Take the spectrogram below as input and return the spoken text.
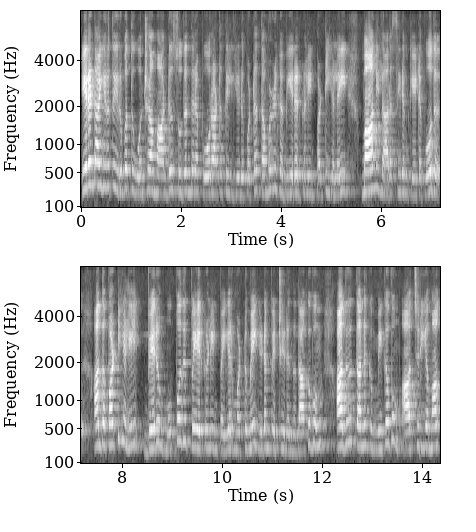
இரண்டாயிரத்து இருபத்தி ஒன்றாம் ஆண்டு சுதந்திர போராட்டத்தில் ஈடுபட்ட தமிழக வீரர்களின் பட்டியலை மாநில அரசிடம் கேட்டபோது அந்த பட்டியலில் வெறும் முப்பது பெயர்களின் பெயர் மட்டுமே இடம்பெற்றிருந்ததாகவும் அது தனக்கு மிகவும் ஆச்சரியமாக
